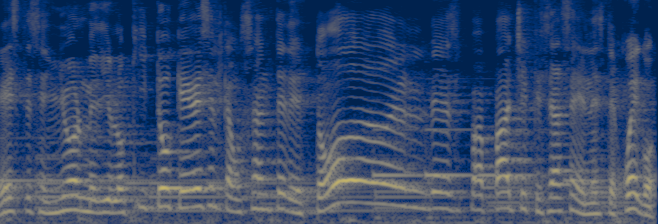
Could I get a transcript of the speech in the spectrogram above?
este señor medio loquito que es el causante de todo el despapache que se hace en este juego.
